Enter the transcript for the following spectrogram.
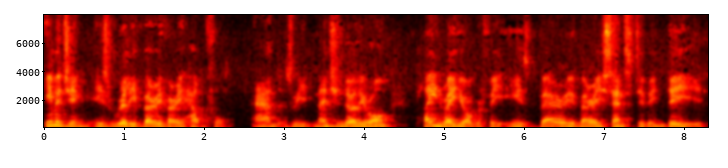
imaging is really very, very helpful. And as we mentioned earlier on, plain radiography is very, very sensitive indeed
